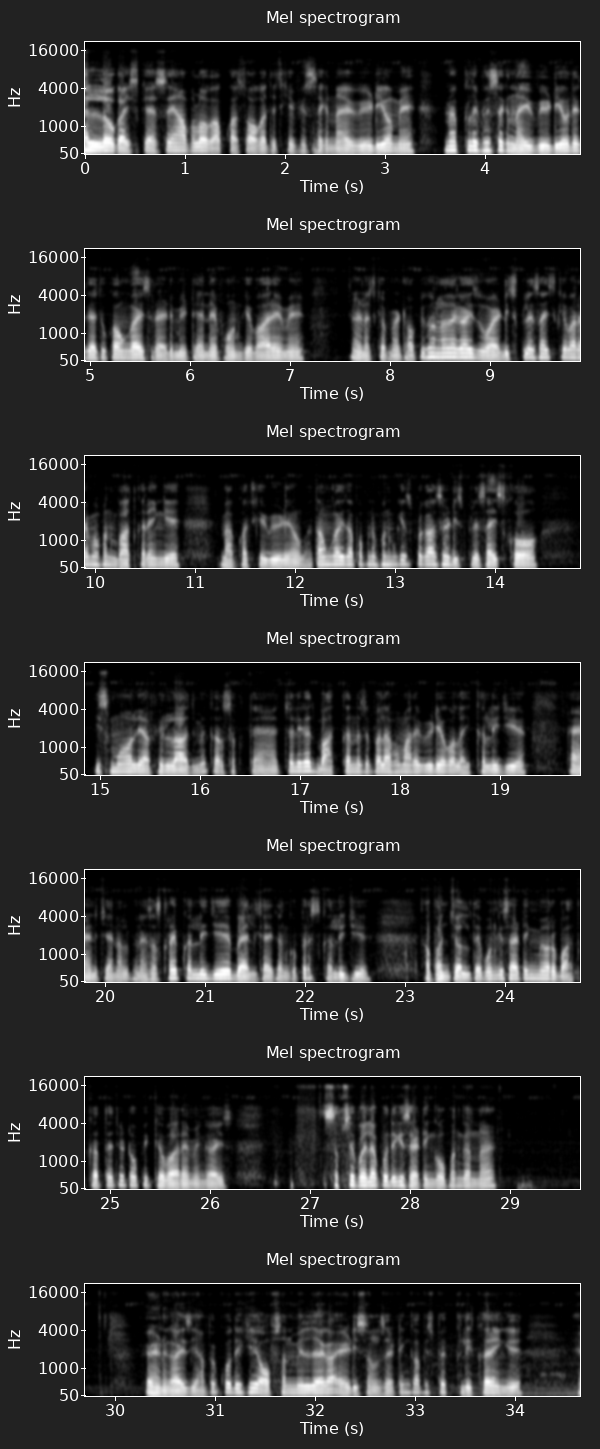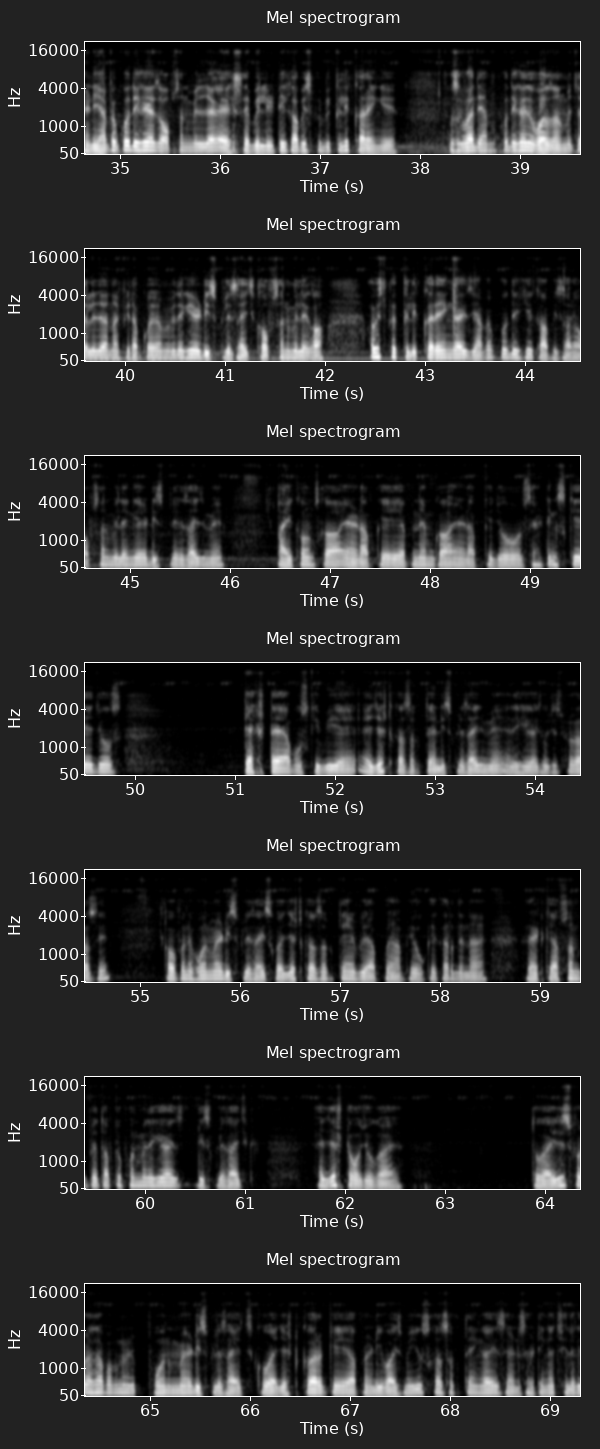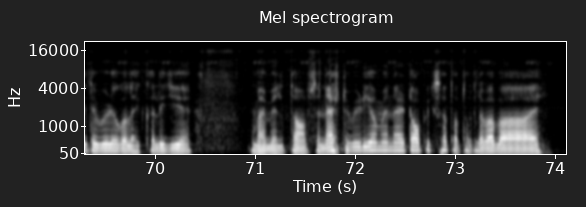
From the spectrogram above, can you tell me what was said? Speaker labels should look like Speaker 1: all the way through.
Speaker 1: Hello guys, कैसे हैं आप लोग? आपका स्वागत है इसके फिर से एक नए वीडियो में। मैं आपके लिए फिर से एक नई वीडियो लेकर चुका हूँ guys Redmi ten A phone के बारे में। एंड आज का अपना टॉपिक होने लगा गाइस, वो है डिस्प्ले साइज़ के बारे में अपन बात करेंगे। मैं आपको आज की वीडियो में बताऊँगा इस आप अपने फ़ोन में किस प्रकार से डिस्प्ले साइज़ को स्मॉल या फिर लार्ज में कर सकते हैं। चलिए गाइस, बात करने से पहले आप हमारे वीडियो को लाइक कर लीजिए एंड चैनल पर सब्सक्राइब कर लीजिए बेल के आइकन को प्रेस कर लीजिए। अपन चलते हैं फ़ोन की सेटिंग में और बात करते थे टॉपिक के बारे में गाइस। सबसे पहले आपको देखिए सेटिंग ओपन करना है। एंड गाइज़ यहाँ पे आपको देखिए ऑप्शन मिल जाएगा एडिशनल सेटिंग का आप इस पर क्लिक करेंगे। एंड यहाँ पे आपको देखिए ऑप्शन मिल जाएगा एक्सेबिलिटी का आप इस पर भी क्लिक करेंगे। उसके बाद यहाँ पे आपको देखिए वर्जन में चले जाना, फिर आपको यहाँ पे देखिए डिस्प्ले साइज़ का ऑप्शन मिलेगा। अब इस पर क्लिक करेंगे गाइज़ यहाँ पे आपको देखिए काफ़ी सारे ऑप्शन मिलेंगे डिस्प्ले साइज़ में। आइकॉन्स का एंड आपके ऐप नेम का एंड आपके जो सेटिंग्स के जो टेक्स्ट है, आप उसकी भी एडजस्ट कर सकते हैं डिस्प्ले साइज़ में। देखिएगा कुछ इस प्रकार से। आप अपने फ़ोन में डिस्प्ले साइज़ को एडजस्ट कर सकते हैं, फिर आपको यहाँ पे ओके कर देना है। राइट के ऑप्शन पे तो आपके फ़ोन में देखिएगा डिस्प्ले साइज़ एडजस्ट हो चुका है। तो गाइज़ इस प्रकार से आप अपने फ़ोन में डिस्प्ले साइज़ को एडजस्ट करके अपने डिवाइस में यूज़ कर सकते हैं गाइज़ एंड सेटिंग अच्छी लगी तो वीडियो को लाइक कर लीजिए। मैं मिलता हूँ आपसे नेक्स्ट वीडियो में नए टॉपिक साथ, तब तक बाय बाय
